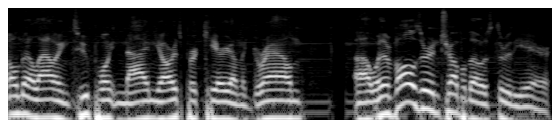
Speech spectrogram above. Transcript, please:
only allowing 2.9 yards per carry on the ground. Uh, where their Vols are in trouble, though, is through the air.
